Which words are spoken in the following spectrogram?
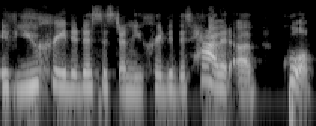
If you created a system, you created this habit of, cool,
